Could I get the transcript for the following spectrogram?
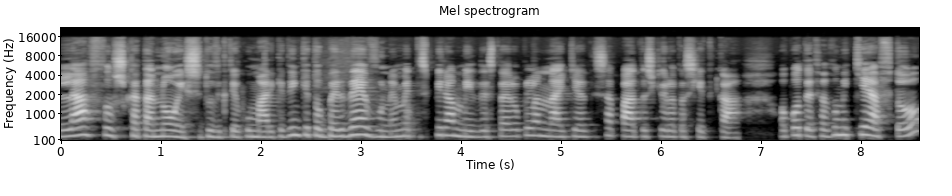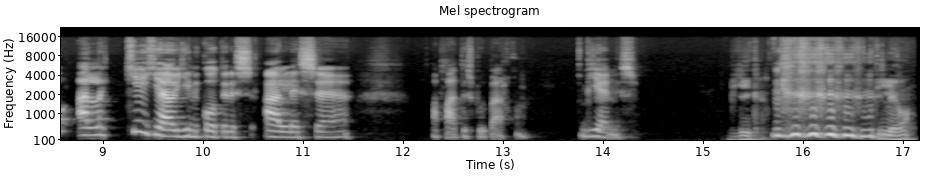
λάθος κατανόηση του δικτυακού μάρκετινγκ και το μπερδεύουν με τις πυραμίδες, τα αεροπλανάκια, τις απάτες και όλα τα σχετικά. Οπότε θα δούμε και αυτό, αλλά και για γενικότερες άλλες ε, απάτες που υπάρχουν. Βγαίνεις. Βγήκα. Τι λέω;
